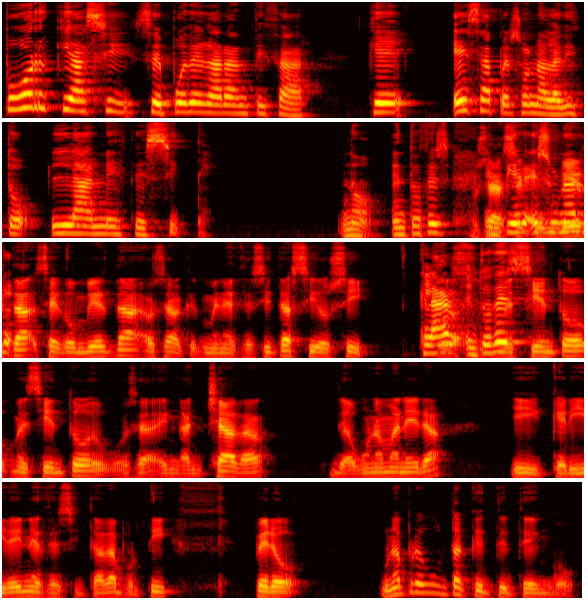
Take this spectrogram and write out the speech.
porque así se puede garantizar que esa persona, el adicto, la necesite. No, entonces o sea, se, convierta, se convierta, o sea, me necesita sí o sí. Claro, entonces me siento, me siento, o sea, enganchada de alguna manera y querida y necesitada por ti. Pero una pregunta que te tengo,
